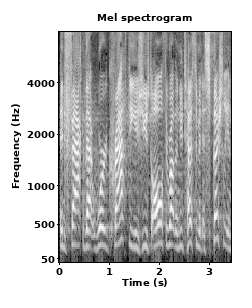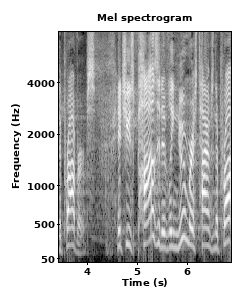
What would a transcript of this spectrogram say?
In fact, that word crafty is used all throughout the New Testament, especially in the Proverbs. It's used positively numerous times in the Proverbs,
